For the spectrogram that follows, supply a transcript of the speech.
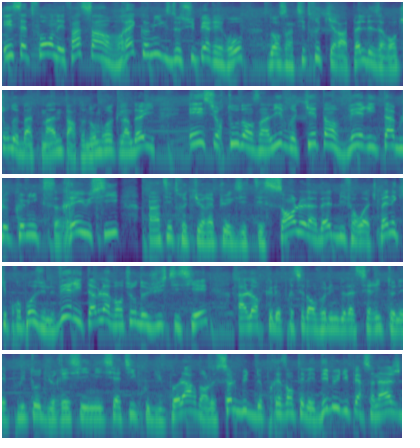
et cette fois on est face à un vrai comics de super-héros, dans un titre qui rappelle des aventures de Batman par de nombreux clins d'œil, et surtout dans un livre qui est un véritable comics réussi, un titre qui aurait pu exister sans le label Before Watchmen et qui propose une véritable aventure de justicier, alors que les précédents volumes de la série tenaient plutôt du récit initiatique ou du polar dans le seul but de présenter les débuts du personnage,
